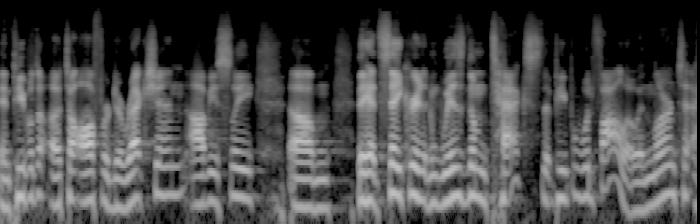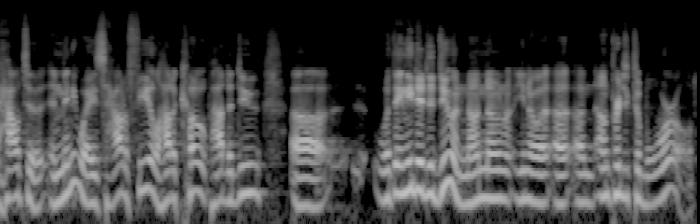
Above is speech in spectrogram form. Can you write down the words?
and people to, uh, to offer direction, obviously. Um, they had sacred and wisdom texts that people would follow and learn to, how to, in many ways, how to feel, how to cope, how to do uh, what they needed to do in an unknown, you know, a, an unpredictable world.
